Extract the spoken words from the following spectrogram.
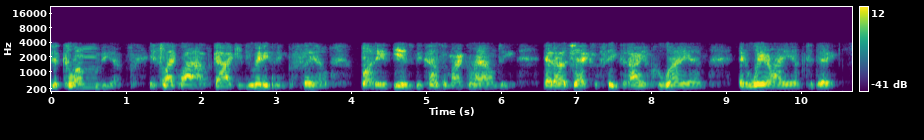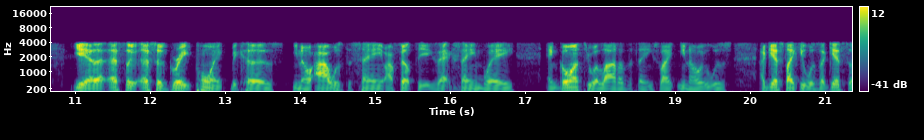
to Columbia, it's like wow, God can do anything but fail but it is because of my grounding at uh, Jackson State that I am who I am and where I am today. Yeah, that's a that's a great point because you know I was the same. I felt the exact same way, and going through a lot of the things like you know it was. I guess like it was I guess uh,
